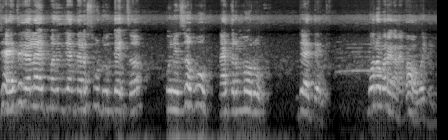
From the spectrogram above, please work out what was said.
ज्या त्याच्या लाईफमध्ये ज्या त्याला सोडून द्यायचं कोणी जगू नाहीतर मरू. द्या त्याने. बरोबर आहे का नाही भाऊ बहिणी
